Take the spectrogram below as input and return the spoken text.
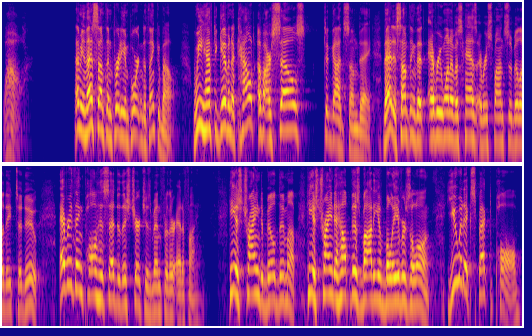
Wow. I mean, that's something pretty important to think about. We have to give an account of ourselves to God someday. That is something that every one of us has a responsibility to do. Everything Paul has said to this church has been for their edifying. He is trying to build them up, he is trying to help this body of believers along. You would expect Paul,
